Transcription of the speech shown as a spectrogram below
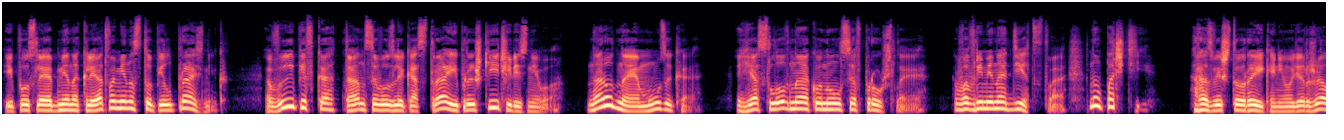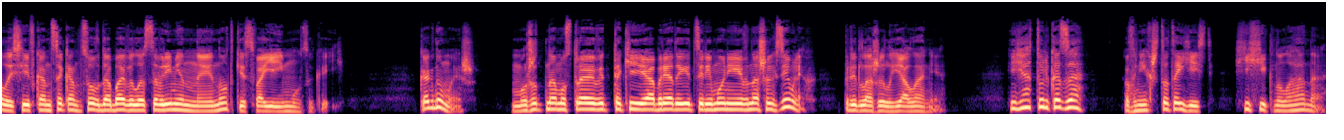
И после обмена клятвами наступил праздник. Выпивка, танцы возле костра и прыжки через него. Народная музыка. Я словно окунулся в прошлое. Во времена детства. Ну, почти. Разве что Рейка не удержалась и в конце концов добавила современные нотки своей музыкой. «Как думаешь, может нам устраивать такие обряды и церемонии в наших землях?» — предложил я Лане. «Я только за. В них что-то есть», — хихикнула она.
